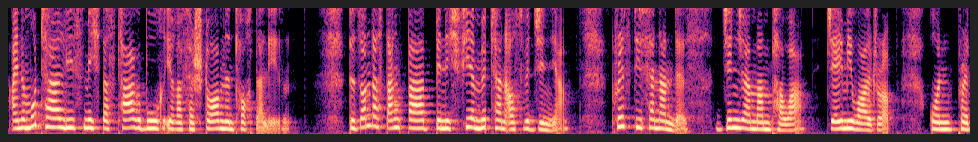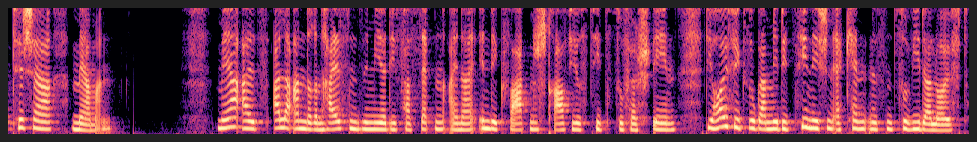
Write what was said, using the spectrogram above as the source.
Eine Mutter ließ mich das Tagebuch ihrer verstorbenen Tochter lesen. Besonders dankbar bin ich vier Müttern aus Virginia. Christy Fernandez, Ginger Mumpower, Jamie Waldrop und Patricia Mehrmann. Mehr als alle anderen halfen sie mir, die Facetten einer indäquaten Strafjustiz zu verstehen, die häufig sogar medizinischen Erkenntnissen zuwiderläuft,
